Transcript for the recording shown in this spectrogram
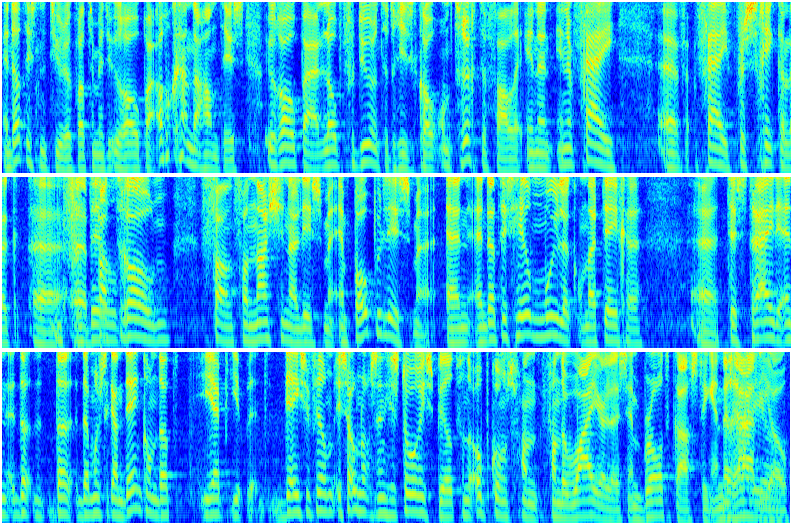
En dat is natuurlijk wat er met Europa ook aan de hand is. Europa loopt voortdurend het risico om terug te vallen... in een, in een vrij, eh, vrij verschrikkelijk eh, eh, patroon van, van nationalisme en populisme. En, en dat is heel moeilijk om daartegen eh, te strijden. En da- da- daar moest ik aan denken, omdat je hebt, je- deze film is ook nog eens een historisch beeld... van de opkomst van, van de wireless en broadcasting en de, De radio. radio.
